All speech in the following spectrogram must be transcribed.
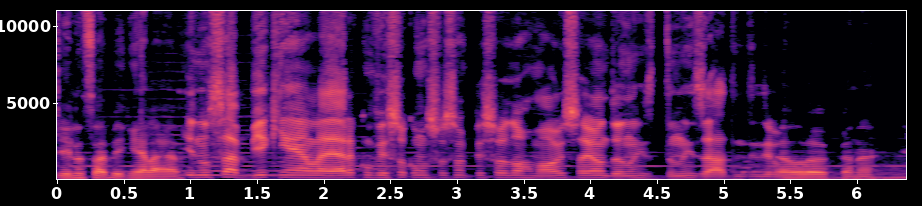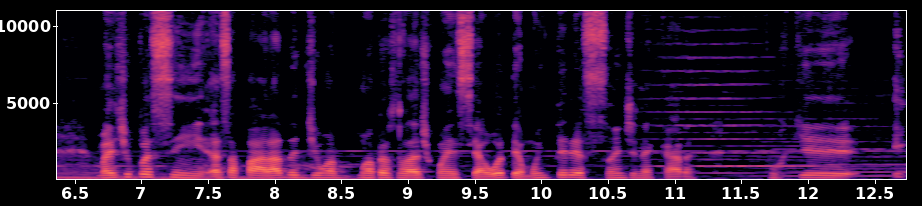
Ele não sabia quem ela era. e não sabia quem ela era, conversou como se fosse uma pessoa normal e saiu andando, dando risada, entendeu? É louco, né? Mas, tipo assim, essa parada de uma, uma personagem conhecer a outra é muito interessante, né, cara? Porque. E,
